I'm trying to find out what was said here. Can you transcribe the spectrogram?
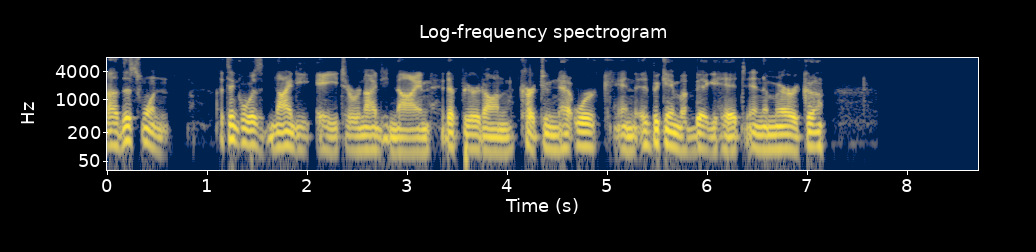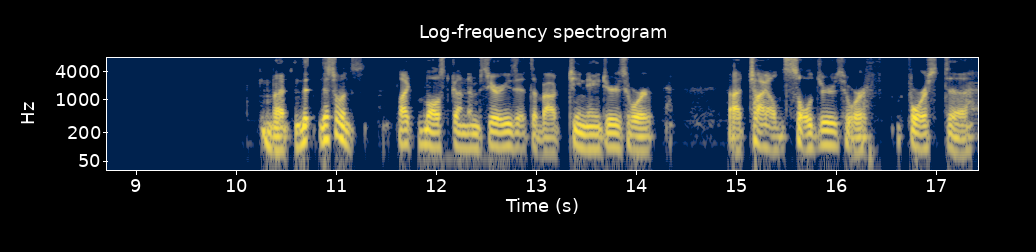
uh, this one, I think it was 98 or 99. It appeared on Cartoon Network and it became a big hit in America. But th- this one's like most Gundam series, it's about teenagers who are uh, child soldiers who are f- forced to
